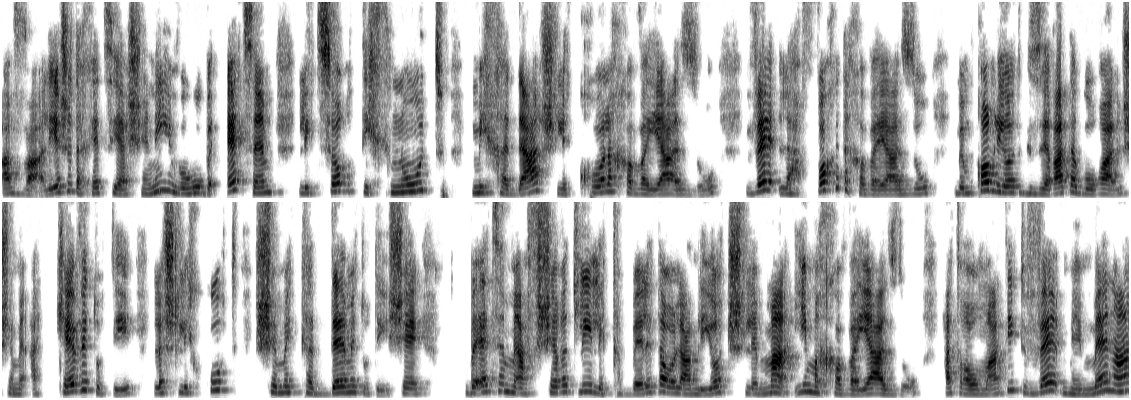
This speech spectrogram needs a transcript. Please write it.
אבל יש את החצי השני והוא בעצם ליצור תכנות מחדש לכל החוויה הזו ולהפוך את החוויה הזו במקום להיות גזירת הגורל שמעכבת אותי לשליחות שמקדמת אותי ש... בעצם מאפשרת לי לקבל את העולם, להיות שלמה עם החוויה הזו הטראומטית וממנה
